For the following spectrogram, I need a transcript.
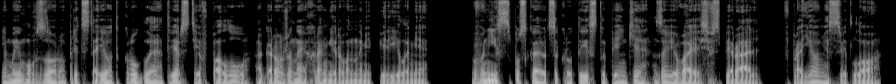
и моему взору предстает круглое отверстие в полу, огороженное хромированными перилами. Вниз спускаются крутые ступеньки, завиваясь в спираль. В проеме светло.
